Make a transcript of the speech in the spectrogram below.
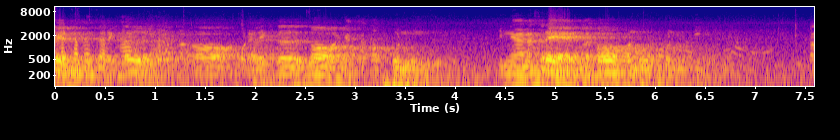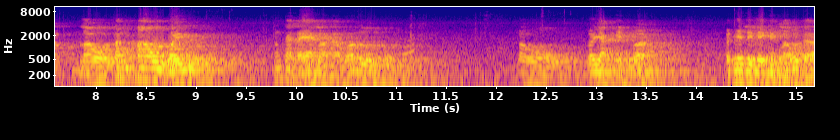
เป็นดีเรคเตอร์นะครับแล้วก็โคดีเรคเตอร์ก็อยากจะขอบคุณทีมงานนักแสดงแล้วก็คนดูทุกคนจริงๆครับเราตั้งเป้าไว้ตั้งแต่แรกแล้วครับว่าเออ เราเราอยากเห็นว่าประเทศเล็กๆอย่างเราจะ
